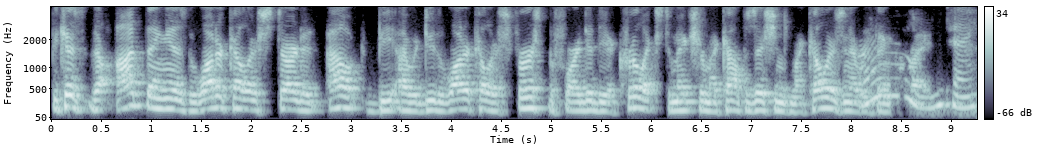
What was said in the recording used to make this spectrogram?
because the odd thing is the watercolors started out be I would do the watercolors first before I did the acrylics to make sure my compositions, my colors and everything oh, right. Okay.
